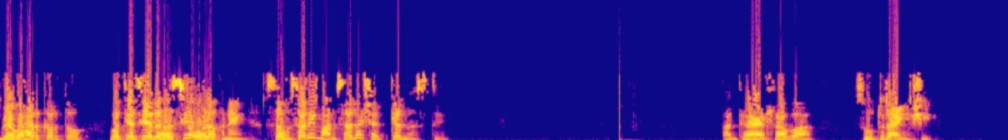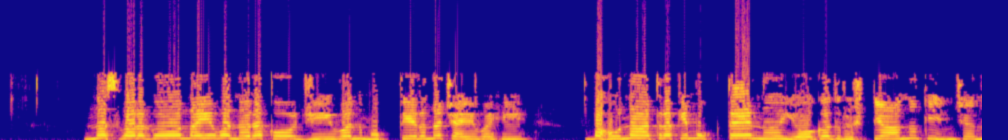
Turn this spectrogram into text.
व्यवहार करतो व त्याचे रहस्य ओळखणे संसारी माणसाला शक्य नसते. अध्याय अठरावा सूत्र ऐंशी. न स्वर्गो नैव नरको जीवन मुक्तीर्न चैवही। बहुनात्र न योग दृष्ट्या न किंचन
